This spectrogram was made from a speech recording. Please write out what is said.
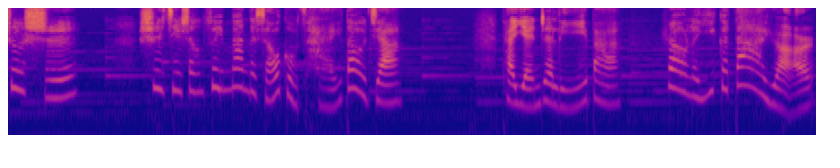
这时，世界上最慢的小狗才到家。他沿着篱笆。绕了一个大远儿。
